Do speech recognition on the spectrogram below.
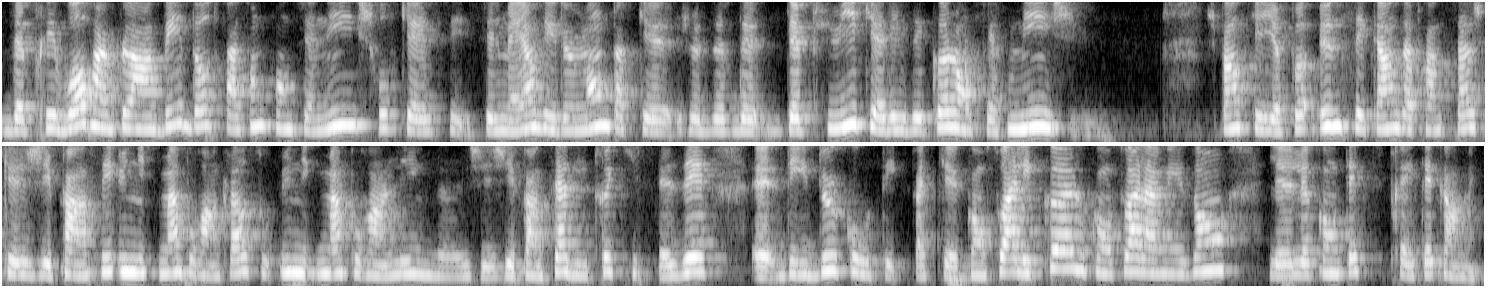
De prévoir un plan B, d'autres façons de fonctionner, je trouve que c'est le meilleur des deux mondes parce que, je veux dire, depuis que les écoles ont fermé, je pense qu'il n'y a pas une séquence d'apprentissage que j'ai pensé uniquement pour en classe ou uniquement pour en ligne. J'ai pensé à des trucs qui se faisaient euh, des deux côtés. Fait que qu'on soit à l'école ou qu'on soit à la maison, le, le contexte se prêtait quand même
